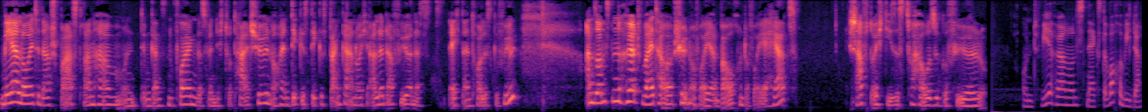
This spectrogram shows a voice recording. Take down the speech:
mehr Leute da Spaß dran haben und dem Ganzen folgen. Das finde ich total schön. Auch ein dickes, dickes Danke an euch alle dafür. Das ist echt ein tolles Gefühl. Ansonsten hört weiter schön auf euren Bauch und auf euer Herz. Schafft euch dieses Zuhausegefühl. Und wir hören uns nächste Woche wieder.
